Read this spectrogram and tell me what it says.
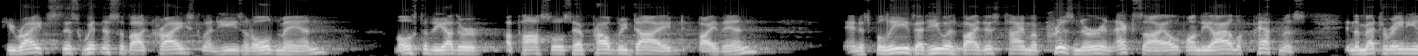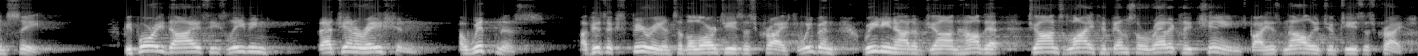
He writes this witness about Christ when he's an old man, most of the other apostles have probably died by then, and it's believed that he was by this time a prisoner in exile upon the Isle of Patmos in the Mediterranean Sea. Before he dies, he's leaving that generation a witness of his experience of the Lord Jesus Christ. And we've been reading out of John how that John's life had been so radically changed by his knowledge of Jesus Christ.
